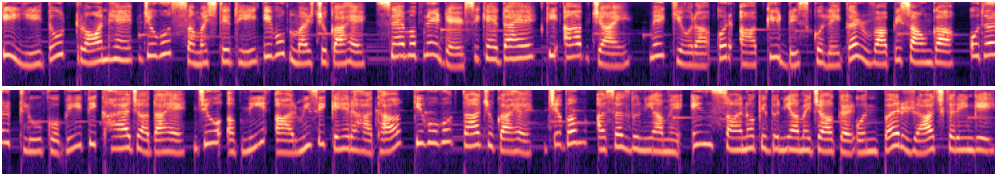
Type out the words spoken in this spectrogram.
कि ये तो ट्रॉन ट्रॉन है जो वो समझते थे कि वो मर चुका है? सैम अपने डैड से कहता है कि आप जाएँ। मैं क्योरा और आपकी डिस्क को लेकर वापस आऊँगा। उधर क्लू को भी दिखाया जाता है, जो अपनी आर्मी से कह रहा था कि वो वक्त आ चुका है, जब हम असल दुनिया में, इंसानों की दुनिया में जाकर उन पर राज करेंगे।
